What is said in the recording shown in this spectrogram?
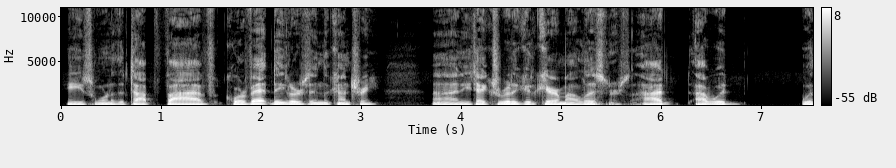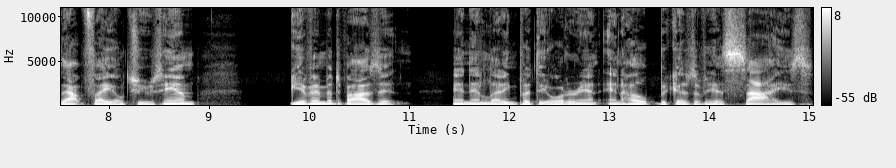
He's one of the top five Corvette dealers in the country, uh, and he takes really good care of my listeners. I I would, without fail, choose him, give him a deposit, and then let him put the order in, and hope because of his size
